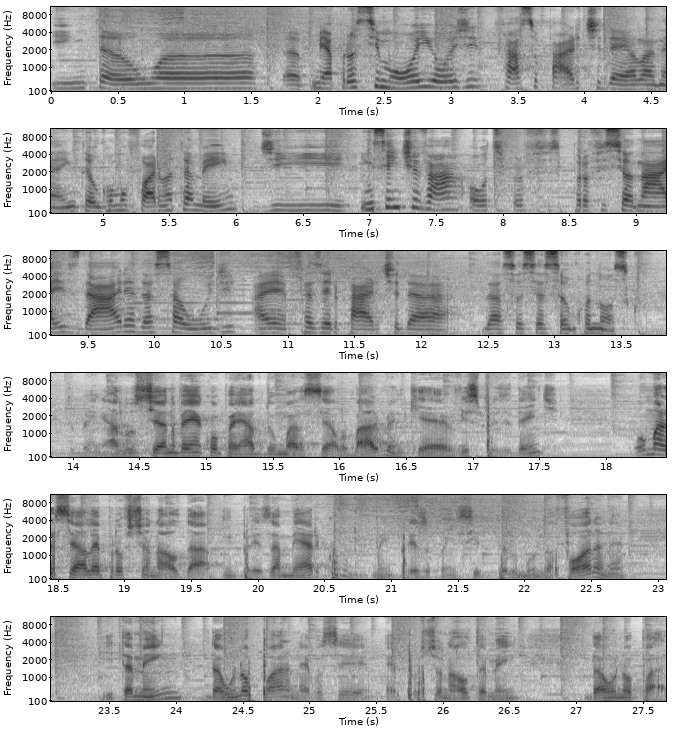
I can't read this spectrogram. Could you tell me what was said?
e então uh, uh, me aproximou e hoje faço parte dela, né? Então, como forma também de incentivar outros profissionais da área da saúde a fazer parte da, da associação conosco. Muito bem. A Luciana vem acompanhada do Marcelo Barben, que é vice-presidente. O Marcelo é profissional da empresa Merco, uma empresa conhecida pelo mundo afora, né? E também da Unopar, né? Você é profissional também da Unopar.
